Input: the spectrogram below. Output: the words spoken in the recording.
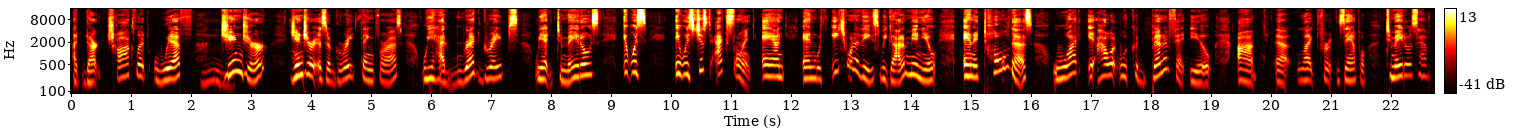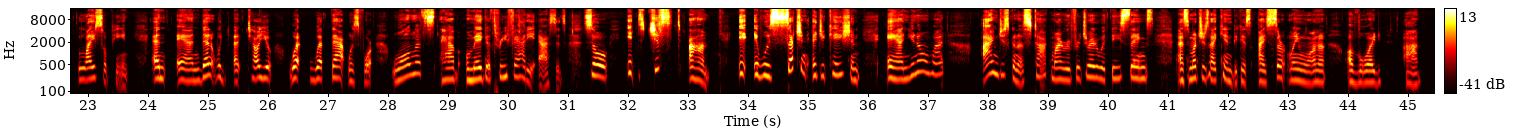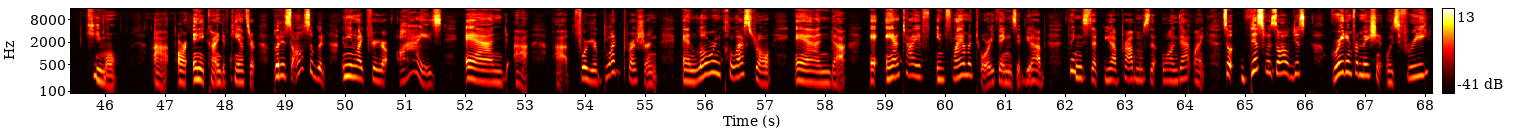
a dark chocolate with ginger. Ginger is a great thing for us. We had red grapes, we had tomatoes. It was it was just excellent. And and with each one of these, we got a menu, and it told us what it, how it would, could benefit you. Uh, uh, like for example, tomatoes have lycopene, and and then it would uh, tell you what what that was for. Walnuts have omega three fatty acids, so it's just um, it, it was such an education, and you know what. I'm just going to stock my refrigerator with these things as much as I can because I certainly want to avoid uh, chemo uh, or any kind of cancer. But it's also good, I mean, like for your eyes and uh, uh, for your blood pressure and, and lowering cholesterol and uh, a- anti-inflammatory things if you have things that you have problems that, along that line. So this was all just great information. It was free,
